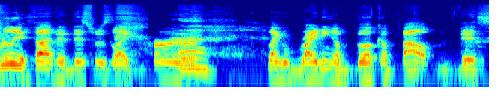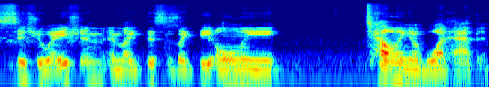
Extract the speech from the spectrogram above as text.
really thought that this was like her, Uh, like writing a book about this situation, and like this is like the only telling of what happened.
